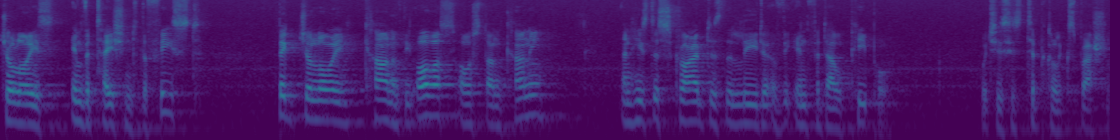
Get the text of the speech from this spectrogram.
Joloi's invitation to the feast, Big Joloi, Khan of the Oros, Ostan Khani, and he's described as the leader of the infidel people, which is his typical expression.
